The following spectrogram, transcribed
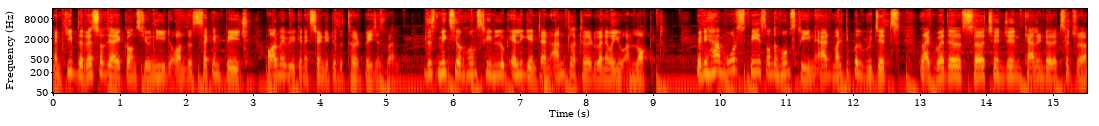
and keep the rest of the icons you need on the second page or maybe you can extend it to the third page as well. This makes your home screen look elegant and uncluttered whenever you unlock it. When you have more space on the home screen, add multiple widgets like weather, search engine, calendar, etc.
